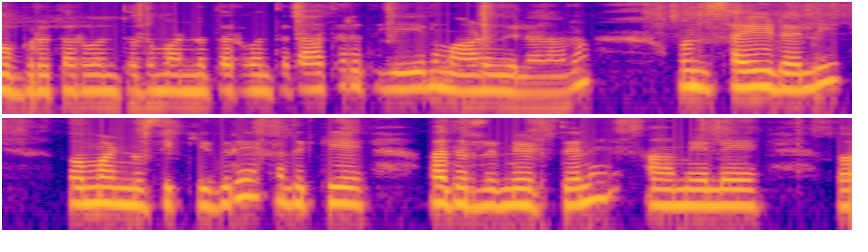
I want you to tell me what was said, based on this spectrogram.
ಗೊಬ್ಬರ ತರುವಂಥದ್ದು, ಮಣ್ಣು ತರುವಂಥದ್ದು, ಆ ಥರದ್ದು ಏನು ಮಾಡೋದಿಲ್ಲ ನಾನು. ಒಂದು ಸೈಡಲ್ಲಿ ಮಣ್ಣು ಸಿಕ್ಕಿದರೆ ಅದಕ್ಕೆ ಅದರಲ್ಲಿ ನೆಡ್ತೇನೆ. ಆಮೇಲೆ ಆ,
